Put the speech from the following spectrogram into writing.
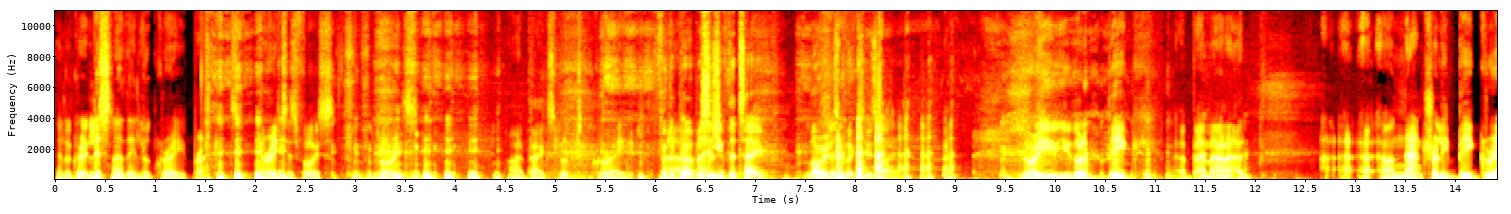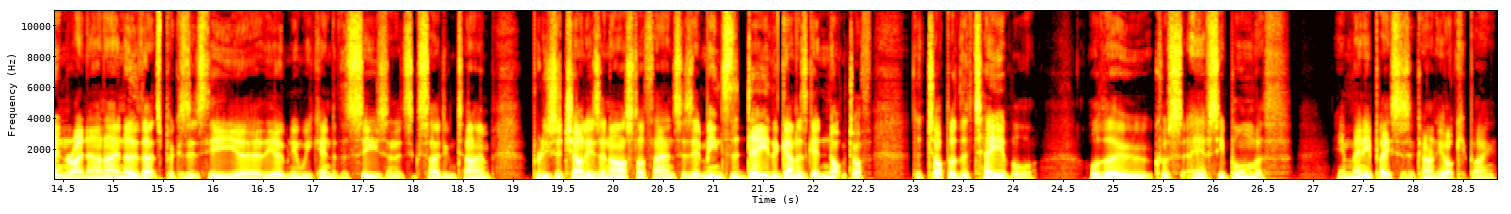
They look great. Listener, they look great. Brackets. Narrator's voice. Laurie's eye bags looked great. For the uh, purposes of the tape, Laurie doesn't look too tired. Laurie, you, you got a big, unnaturally big grin right now, and I know that's because it's the uh, the opening weekend of the season. It's exciting time. Producer Charlie is an Arsenal fan. Says it means the day the Gunners get knocked off the top of the table. Although, of course, AFC Bournemouth in many places are currently occupying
